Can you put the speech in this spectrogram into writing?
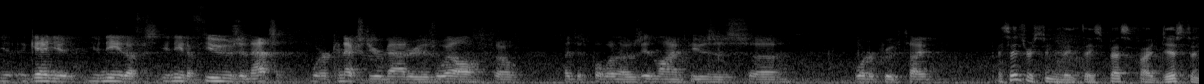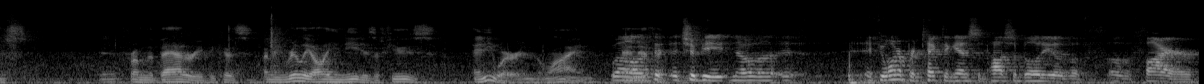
you- again, you, you need a, you need a fuse and that's where it connects to your battery as well. So I just put one of those inline fuses, uh, waterproof type. It's interesting that they specify distance from the battery because, I mean, really all you need is a fuse anywhere in the line. Well, it, it should be, no, uh, it- if you want to protect against the possibility of a, of a fire,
